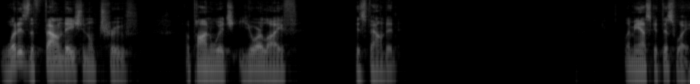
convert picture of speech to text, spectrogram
what is the foundational truth upon which your life is founded. Let me ask it this way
